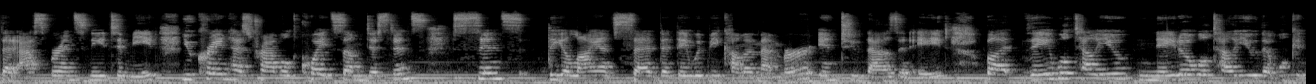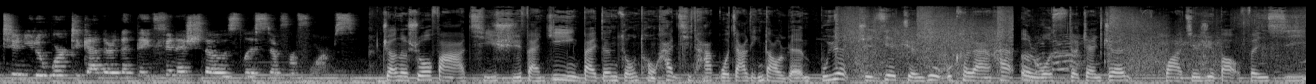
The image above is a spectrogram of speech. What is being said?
that aspirants need to meet. Ukraine has traveled quite some distance since the alliance said that they would become a member in 2008, but they will tell you, NATO will tell you that we'll continue to work together, that they finish those list of reforms. 这样的说法其实反映拜登总统和其他国家领导人不愿直接卷入乌克兰和俄罗斯的战争。 华尔街日报分析，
